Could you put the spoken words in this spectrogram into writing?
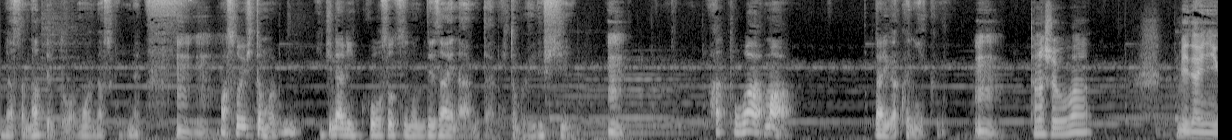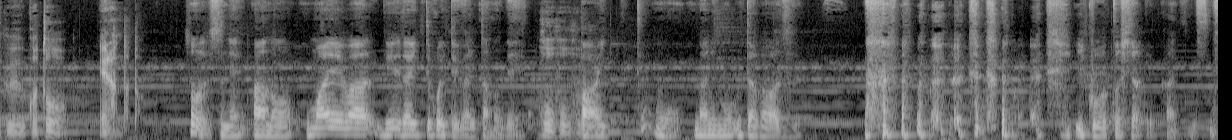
皆さんなってるとは思いますけどね。うんうんまあそういう人もいいきなり高卒のデザイナーみたいな人もいるし、うんあとはまあ大学に行く。うん田中は美大に行くことを選んだとそうですね。あの、お前は芸大行ってこいと言われたので、ほうほうほうはいって、もう何も疑わず、行こうとしたという感じですね。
